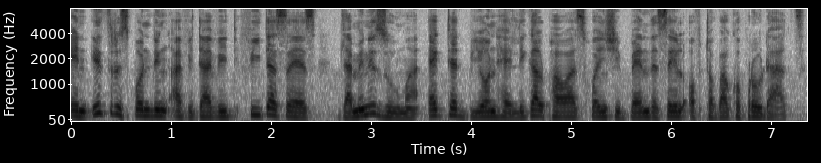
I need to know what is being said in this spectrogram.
In its responding affidavit, FITA says Dlamini Zuma acted beyond her legal powers when she banned the sale of tobacco products.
